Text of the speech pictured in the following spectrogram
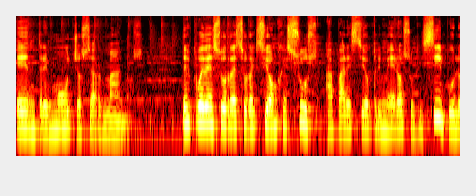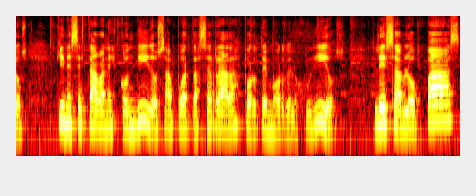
entre muchos hermanos. Después de su resurrección Jesús apareció primero a sus discípulos, quienes estaban escondidos a puertas cerradas por temor de los judíos. Les habló paz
